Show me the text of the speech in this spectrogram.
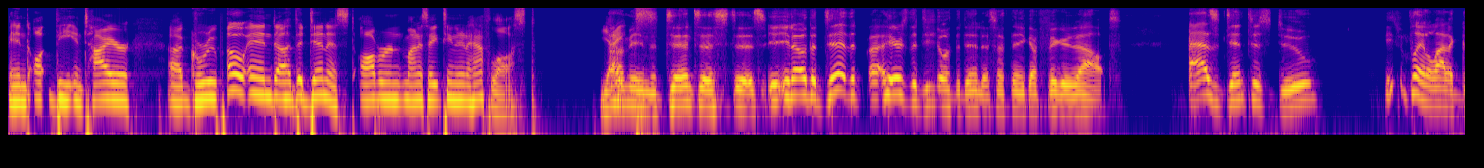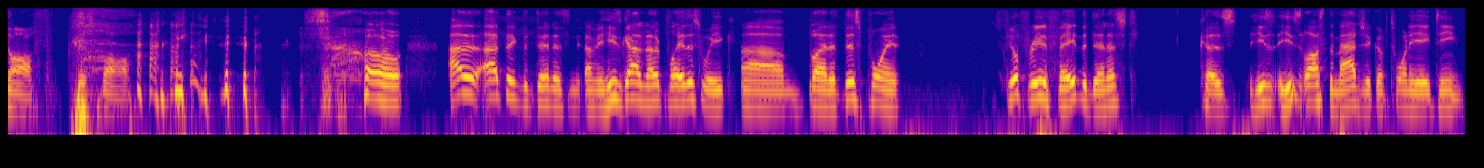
And uh, the entire uh, group. Oh, and uh, the dentist, Auburn minus 18 and a half lost. Yikes. I mean, the dentist is, you know, the dent. Uh, here's the deal with the dentist. I think I figured it out. As dentists do, he's been playing a lot of golf this fall. so I, I think the dentist. I mean, he's got another play this week. Um, but at this point, feel free to fade the dentist because he's he's lost the magic of 2018.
